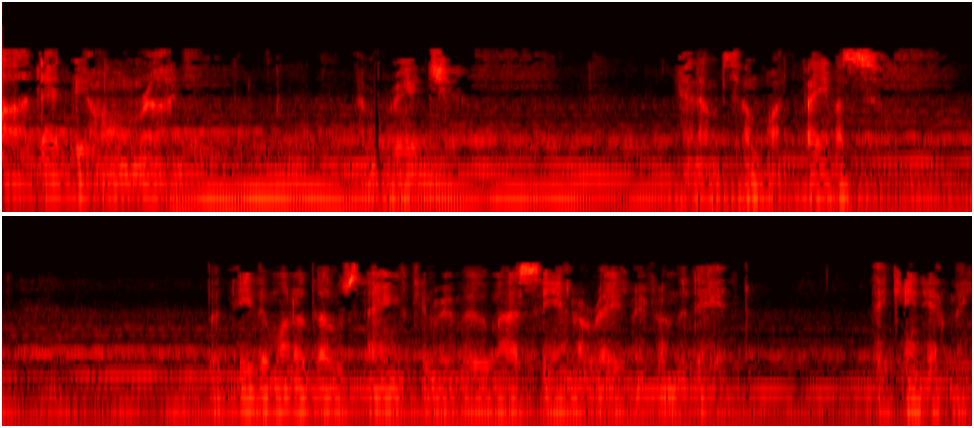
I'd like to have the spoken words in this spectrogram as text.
uh, that'd be a home run. I'm rich, and I'm somewhat famous. But neither one of those things can remove my sin or raise me from the dead. They can't help me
